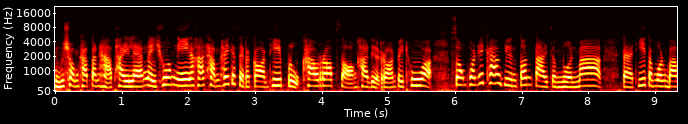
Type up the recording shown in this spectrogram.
คุณผู้ชมคะปัญหาภัยแล้งในช่วงนี้นะคะทำให้เกษตรกรที่ปลูกข้าวรอบสองค่ะเดือดร้อนไปทั่ว ส่งผลให้ข้าวยืนต้นตายจำนวนมาก แต่ที่ตำบลบาง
